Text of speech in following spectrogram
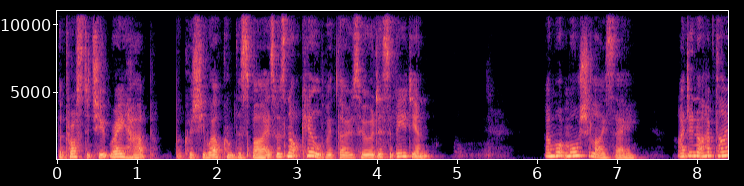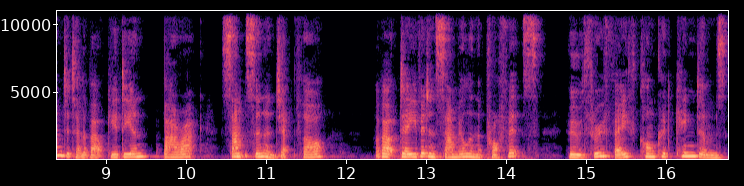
the prostitute Rahab, because she welcomed the spies, was not killed with those who were disobedient. And what more shall I say? I do not have time to tell about Gideon, Barak, Samson, and Jephthah, about David and Samuel and the prophets, who through faith conquered kingdoms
